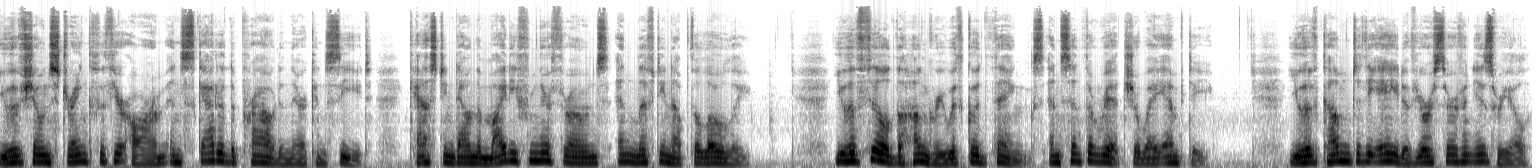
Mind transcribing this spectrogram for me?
You have shown strength with your arm and scattered the proud in their conceit, casting down the mighty from their thrones and lifting up the lowly. You have filled the hungry with good things and sent the rich away empty. You have come to the aid of your servant Israel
